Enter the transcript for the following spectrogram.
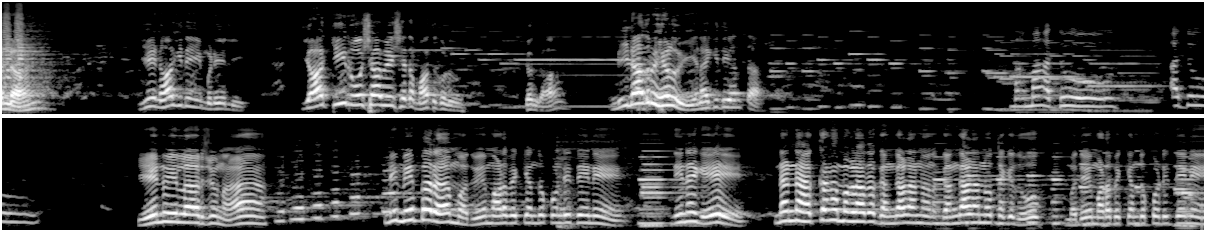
ಅಣ್ಣ, ಏನಾಗಿದೆ ಈ ಮನೆಯಲ್ಲಿ? ಯಾಕೀ ರೋಷಾವೇಶದ ಮಾತುಗಳು? ಗಂಗಾ, ನೀನಾದ್ರೂ ಹೇಳು, ಏನಾಗಿದೆ ಅಂತ. ಮಾಮ ಅದು ಅದು. ಏನು ಇಲ್ಲ ಅರ್ಜುನ. ನಿಮ್ಮಿಬ್ಬರ ಮದುವೆ ಮಾಡಬೇಕೆಂದುಕೊಂಡಿದ್ದೇನೆ. ನಿನಗೆ ನನ್ನ ಅಕ್ಕನ ಮಗಳಾದ ಗಂಗಾಳನ ಗಂಗಾಳನ್ನು ತೆಗೆದು ಮದುವೆ ಮಾಡಬೇಕೆಂದುಕೊಂಡಿದ್ದೇನೆ.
